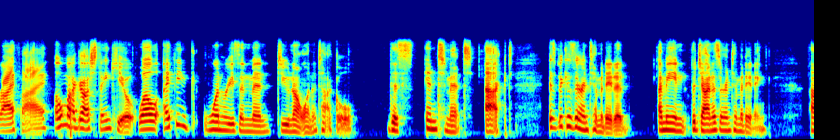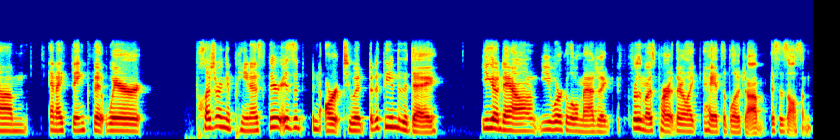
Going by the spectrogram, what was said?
Wi-Fi. Oh my gosh, thank you. Well, I think one reason men do not want to tackle this intimate act is because they're intimidated. I mean, vaginas are intimidating. Um, and I think that where pleasuring a penis, there is an, an art to it, but at the end of the day, you go down, you work a little magic. For the most part, they're like, hey, it's a blowjob. This is awesome.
